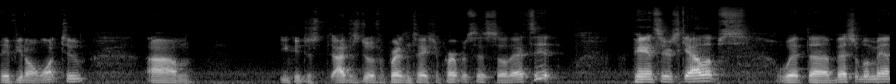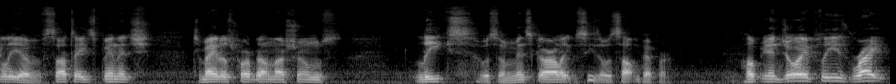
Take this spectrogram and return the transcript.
if you don't want to. Um, you could just I just do it for presentation purposes. So that's it. Pan-seared scallops with a vegetable medley of sauteed spinach, tomatoes, portobello mushrooms, leeks with some minced garlic, seasoned with salt and pepper. Hope you enjoy. Please write,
